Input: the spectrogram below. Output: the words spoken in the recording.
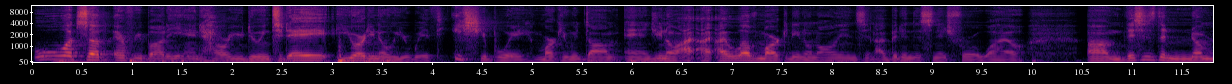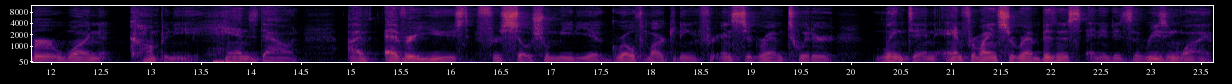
What's up, everybody, and how are you doing today? You already know who you're with. It's your boy, Marketing with Dom, and you know I, I, love marketing on all ends, and I've been in this niche for a while. Um, this is the number one company, hands down, I've ever used for social media growth marketing for Instagram, Twitter, LinkedIn, and for my Instagram business, and it is the reason why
